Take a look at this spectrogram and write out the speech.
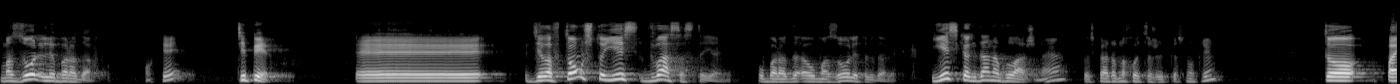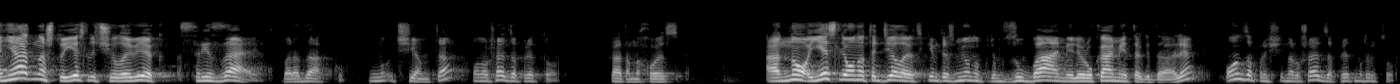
мозоль или бородавку. Окей? Теперь, э, дело в том, что есть два состояния у, борода, у мозоли и так далее. Есть, когда она влажная, то есть когда там находится жидкость внутри, то понятно, что если человек срезает бородавку ну, чем-то, он нарушает запрет Тор, когда там находится. А, но если он это делает каким-то измененным прям, зубами или руками и так далее, он запрещен, нарушает запрет мудрецов.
